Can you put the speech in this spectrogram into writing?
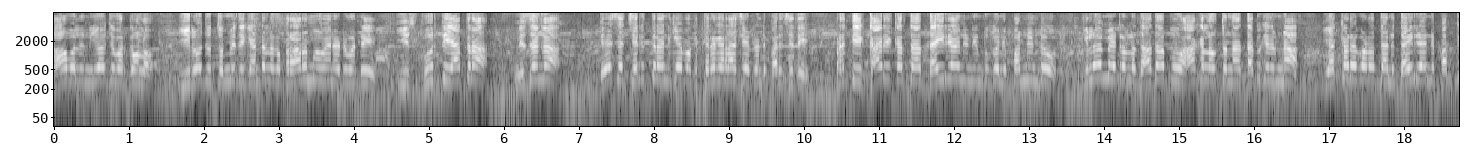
కావలి నియోజకవర్గంలో ఈరోజు తొమ్మిది గంటలకు ప్రారంభమైనటువంటి ఈ స్ఫూర్తి యాత్ర నిజంగా దేశ చరిత్రానికే ఒక తిరగ రాసేటువంటి పరిస్థితి. ప్రతి కార్యకర్త ధైర్యాన్ని నింపుకొని పన్నెండు కిలోమీటర్లు దాదాపు ఆకలవుతున్నా దెబ్బకితున్నా ఎక్కడ కూడా దాని ధైర్యాన్ని పక్క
